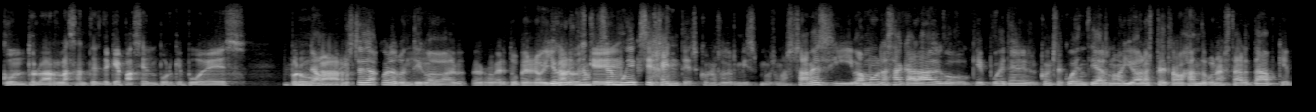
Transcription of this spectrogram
controlarlas antes de que pasen porque puedes provocar... No, estoy de acuerdo contigo, Roberto, pero yo creo que tenemos que... ser muy exigentes con nosotros mismos, ¿sabes? Si vamos a sacar algo que puede tener consecuencias, ¿no? Yo ahora estoy trabajando con una startup que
